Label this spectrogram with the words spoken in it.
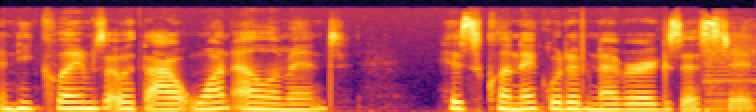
and he claims that without one element, his clinic would have never existed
